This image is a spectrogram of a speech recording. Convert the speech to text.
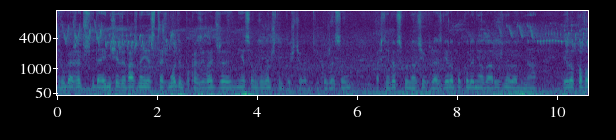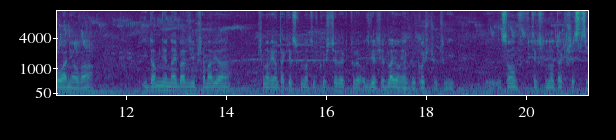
druga rzecz, wydaje mi się, że ważne jest też młodym pokazywać, że nie są wyłącznym kościołem, tylko że są właśnie we wspólnocie, która jest wielopokoleniowa, różnorodna, wielopowołaniowa. I do mnie najbardziej przemawia, przemawiają takie wspólnoty w kościele, które odzwierciedlają jakby kościół, czyli y, są w tych wspólnotach wszyscy.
